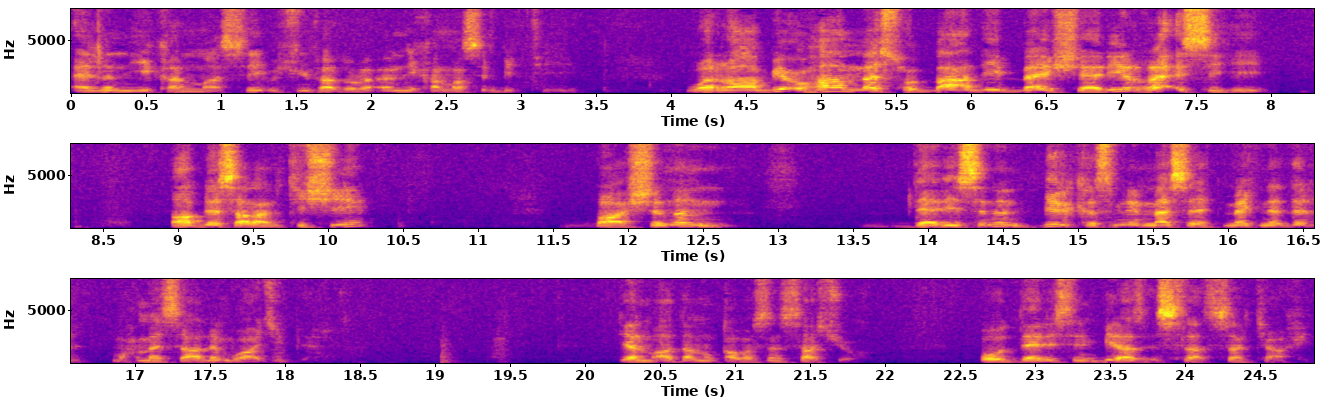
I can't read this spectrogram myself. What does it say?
elin yıkanması, üçüncü farz olan elin yıkanması bitti. Ve rabi'uha meshu ba'di beşeri re'sihi. Abdest alan kişi başının derisinin bir kısmını mesh etmek nedir? Muhammed Salim vaciptir. Diyelim adamın kafasında saç yok. O derisini biraz ıslatsa kafidir.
